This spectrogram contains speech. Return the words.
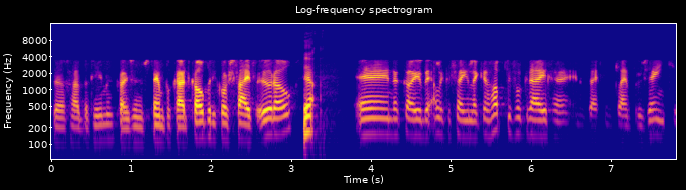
het gaat beginnen, kan je zo'n stempelkaart kopen. Die kost 5 euro. Ja. En dan kan je bij elke café een lekker hapje voor krijgen. En dan krijg je een klein presentje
